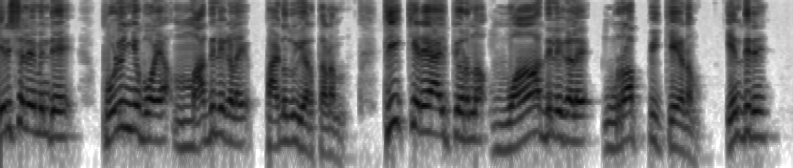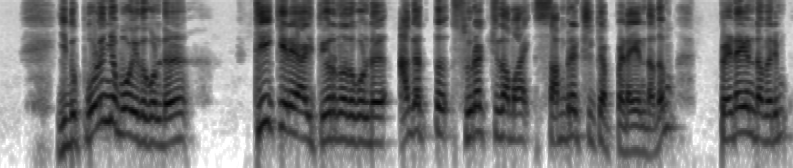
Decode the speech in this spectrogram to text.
യെരുശലേമിന്റെ പൊളിഞ്ഞുപോയ മതിലുകളെ പണിതുയർത്തണം. തീക്കിരയായി തീർന്ന വാതിലുകളെ ഉറപ്പിക്കണം. എന്തിന്? ഇത് പൊളിഞ്ഞു പോയതുകൊണ്ട് തീക്കിരയായി തീർന്നതുകൊണ്ട് അകത്ത് സുരക്ഷിതമായി സംരക്ഷിക്കപ്പെടേണ്ടതും പെടേണ്ടവരും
